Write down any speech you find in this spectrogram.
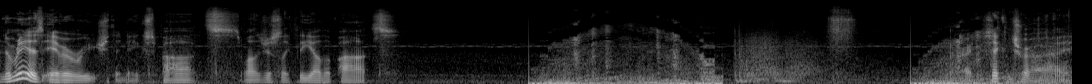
Nobody has ever reached the next parts, well, just like the other parts. Alright, second try.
